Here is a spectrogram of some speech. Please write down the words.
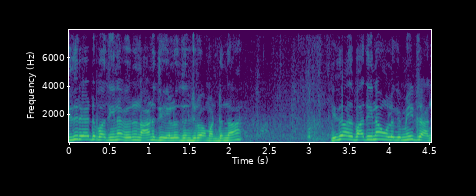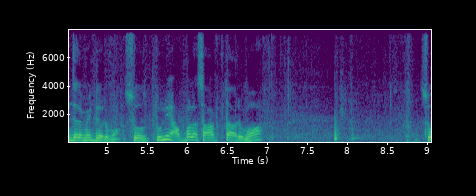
இது ரேட்டு பார்த்தீங்கன்னா வெறும் நானூற்றி எழுபத்தஞ்சு ரூபா மட்டும்தான். இது அது பார்த்தீங்கன்னா உங்களுக்கு மீட்ரு அஞ்சரை மீட்ரு இருக்கும். ஸோ துணி அவ்வளோ சாஃப்டாக இருக்கும். ஸோ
